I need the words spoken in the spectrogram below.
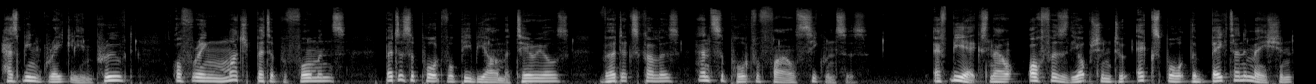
has been greatly improved, offering much better performance, better support for PBR materials, vertex colors, and support for file sequences. FBX now offers the option to export the baked animation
